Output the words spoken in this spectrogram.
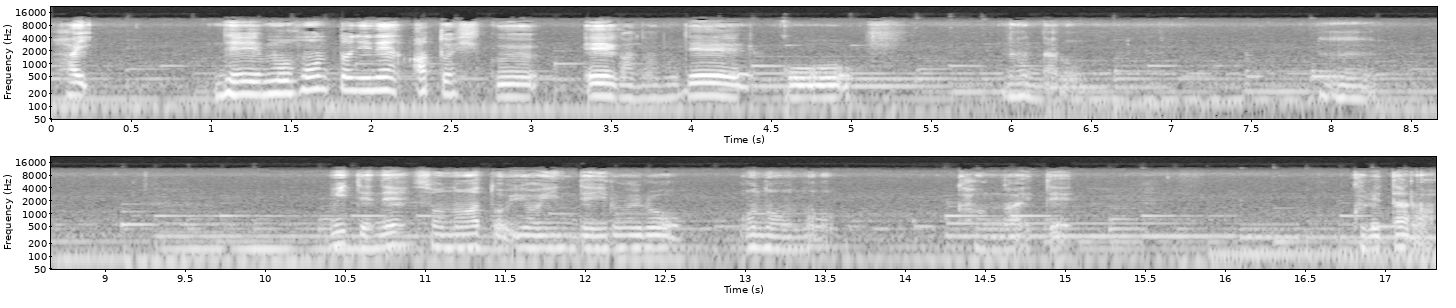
はい。でもう本当にね後引く映画なのでこうなんだろう。うん。見てねその後余韻でいろいろおのおの考えてくれたら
